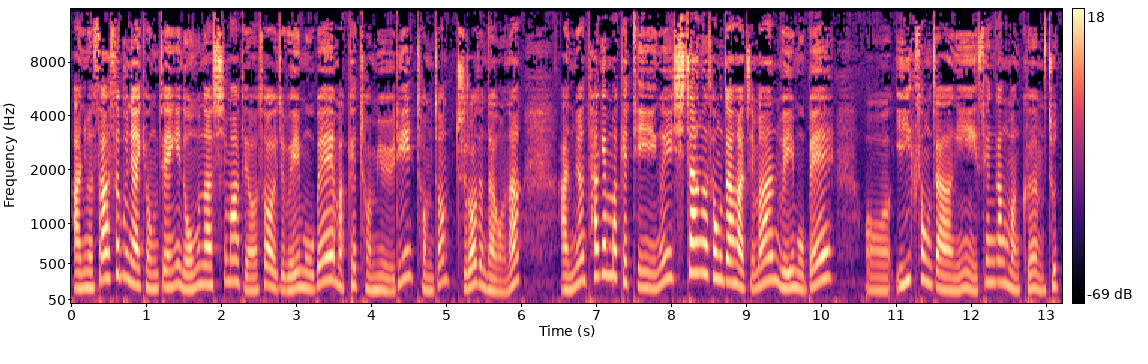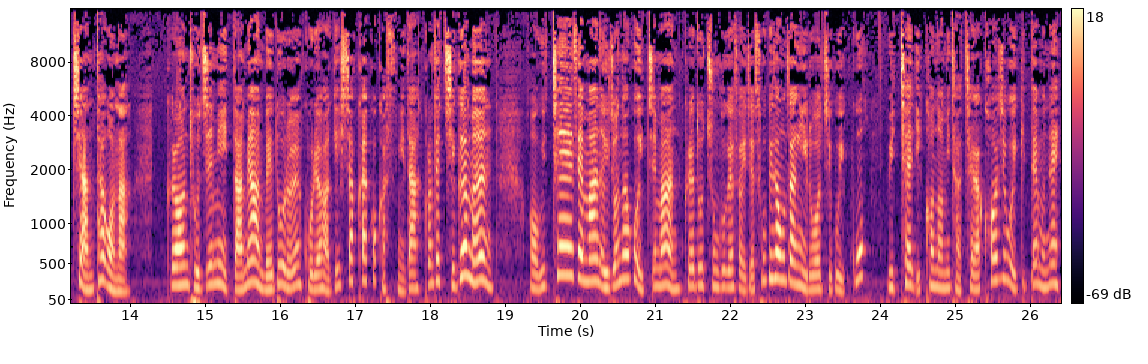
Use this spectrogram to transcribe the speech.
아니면 SaaS 분야의 경쟁이 너무나 심화되어서 이제 웨이몹의 마켓 점유율이 점점 줄어든다거나 아니면 타겟 마케팅의 시장은 성장하지만 웨이몹의 어, 이익 성장이 생각만큼 좋지 않다거나 그런 조짐이 있다면 매도를 고려하기 시작할 것 같습니다. 그런데 지금은 어, 위챗에만 의존하고 있지만 그래도 중국에서 이제 소비 성장이 이루어지고 있고 위챗 economy 자체가 커지고 있기 때문에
